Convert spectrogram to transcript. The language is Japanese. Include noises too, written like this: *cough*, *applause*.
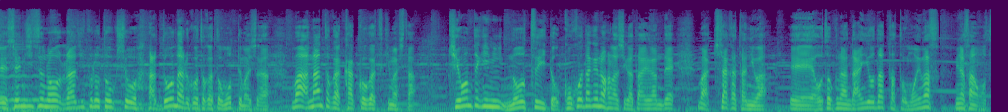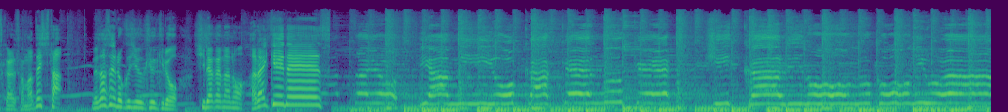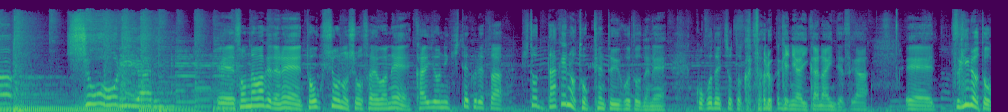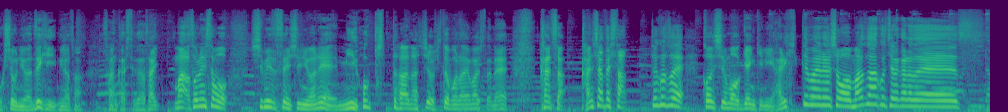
え、先日のラジプロトークショーはどうなることかと思ってましたがまあなんとか格好がつきました。基本的にノーツイート。ここだけの話が大半でまあ来た方には、えー、お得な内容だったと思います。皆さんお疲れ様でした。目指せ69キロひらがなの荒井圭です。闇を駆け抜け光の向こうには勝利あり。えー、そんなわけでねトークショーの詳細はね会場に来てくれた人だけの特権ということでねここでちょっと語るわけにはいかないんですが、えー、次のトークショーにはぜひ皆さん参加してください。まあそれにしても清水選手にはね身を切った話をしてもらいましてね感謝感謝でした。ということで今週も元気に張り切ってまいりましょう。まずはこちらからです。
